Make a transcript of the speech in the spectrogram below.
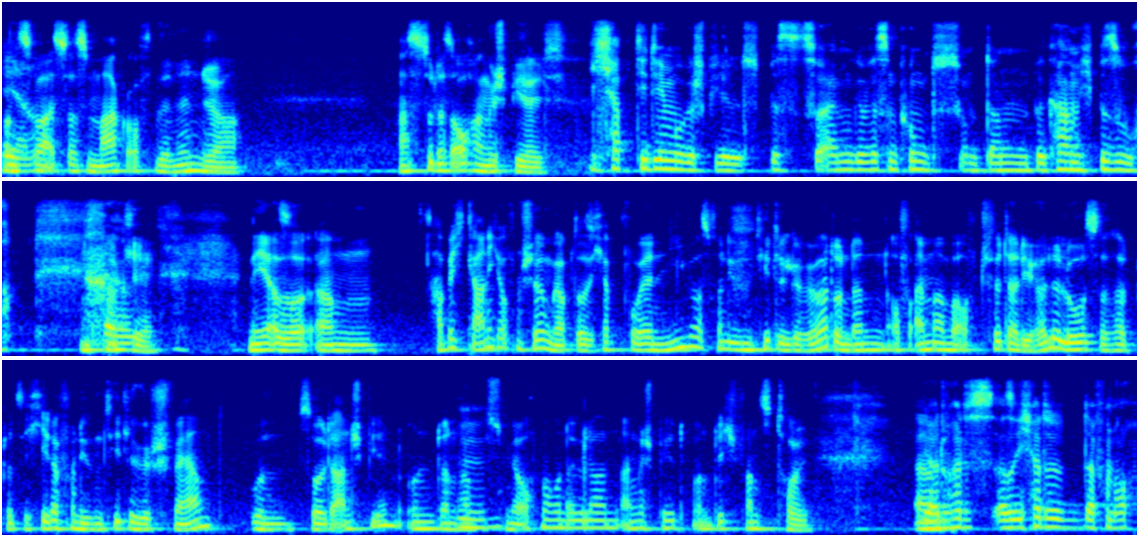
Und ja. zwar ist das Mark of the Ninja. Hast du das auch angespielt? Ich habe die Demo gespielt bis zu einem gewissen Punkt und dann bekam ich Besuch. okay. Ähm, nee, also ähm, habe ich gar nicht auf dem Schirm gehabt. Also ich habe vorher nie was von diesem Titel gehört und dann auf einmal war auf Twitter die Hölle los. Da hat plötzlich jeder von diesem Titel geschwärmt und sollte anspielen und dann mhm. habe ich es mir auch mal runtergeladen, angespielt und ich fand es toll. Ja, ähm, du hattest, also ich hatte davon auch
